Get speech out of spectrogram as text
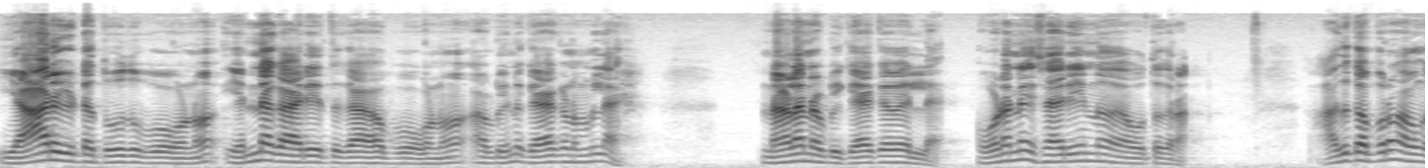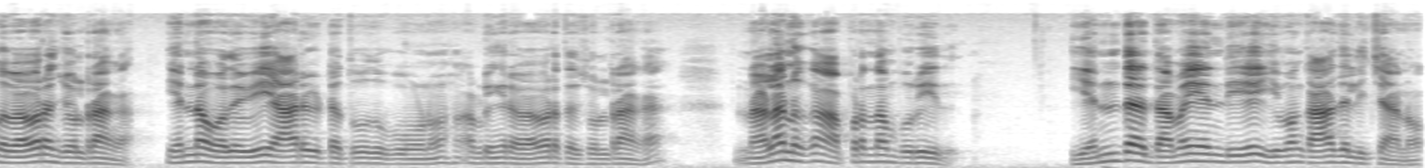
யாருக்கிட்ட தூது போகணும் என்ன காரியத்துக்காக போகணும் அப்படின்னு கேட்கணும்ல நலன் அப்படி கேட்கவே இல்லை. உடனே சரின்னு ஒத்துக்கிறான். அதுக்கப்புறம் அவங்க விவரம் சொல்கிறாங்க என்ன உதவி யாருக்கிட்ட தூது போகணும் அப்படிங்கிற விவரத்தை சொல்கிறாங்க நலனுக்கும் அப்புறம்தான் புரியுது. எந்த தமயந்தியை இவன் காதலிச்சானோ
